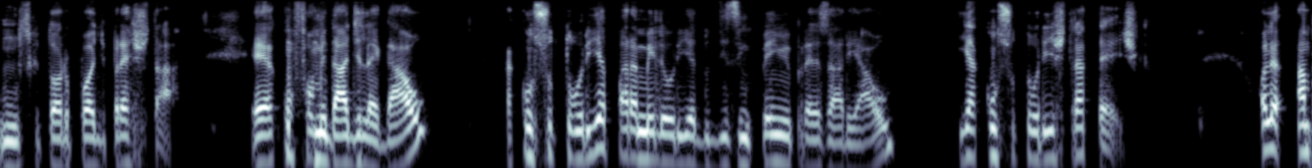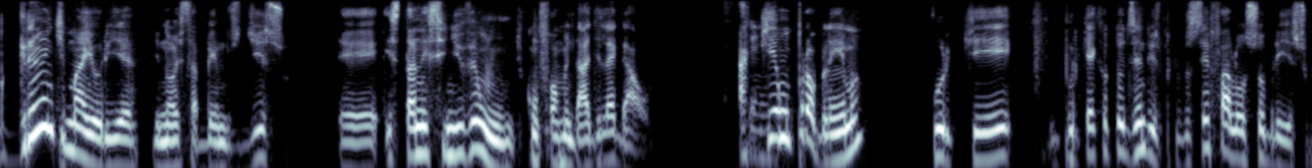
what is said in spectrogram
um escritório pode prestar. É a conformidade legal, a consultoria para a melhoria do desempenho empresarial e a consultoria estratégica. Olha, a grande maioria, e nós sabemos disso, é, está nesse nível 1, de conformidade legal. Sim. Aqui é um problema, porque por que é que eu estou dizendo isso? Porque você falou sobre isso.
